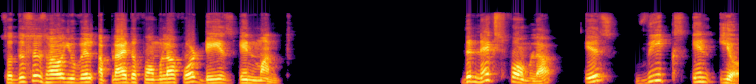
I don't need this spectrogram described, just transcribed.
So this is how you will apply the formula for days in month. The next formula is weeks in year,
